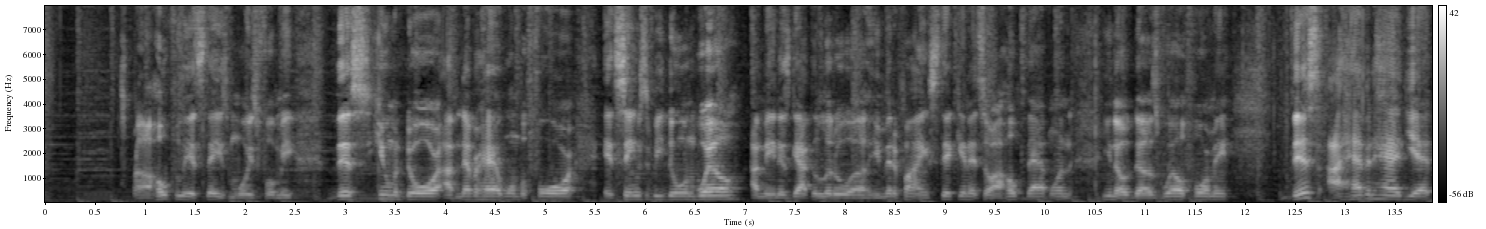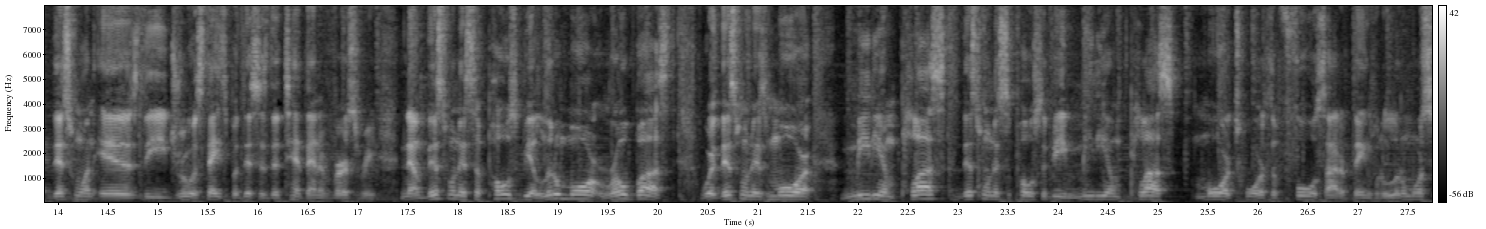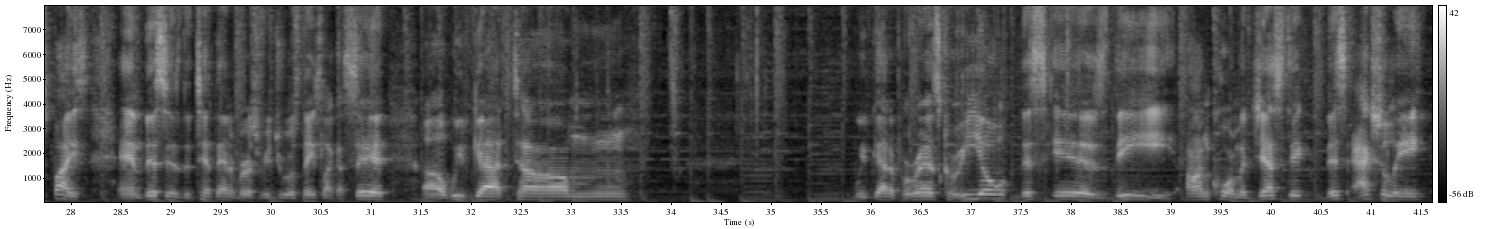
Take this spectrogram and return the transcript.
Uh, hopefully it stays moist for me. This humidor, I've never had one before. It seems to be doing well. I mean, it's got the little uh, humidifying stick in it, so I hope that one, you know, does well for me. This I haven't had yet. This one is the Drew Estates, but this is the 10th anniversary. Now, this one is supposed to be a little more robust, where this one is more medium plus. This one is supposed to be medium plus more towards the full side of things with a little more spice. And this is the 10th anniversary Drew Estates, like I said. Uh, we've got... Um, We've got a Perez Carrillo. This is the Encore Majestic. This actually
